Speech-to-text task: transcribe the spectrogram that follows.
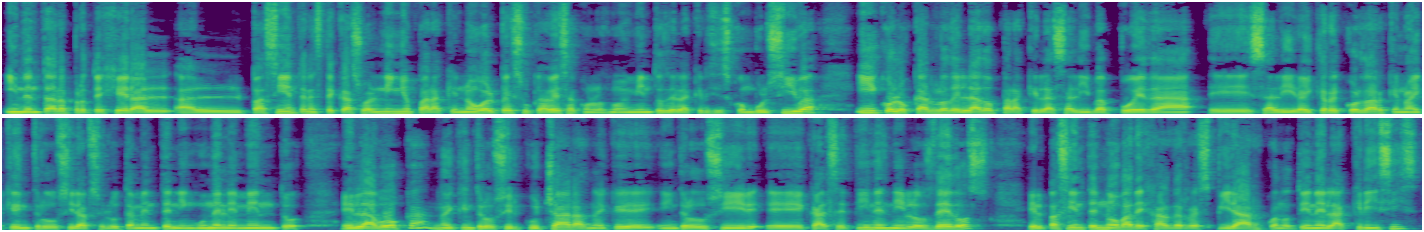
intentar proteger al, al, paciente, en este caso al niño, para que no golpee su cabeza con los movimientos de la crisis convulsiva y colocarlo de lado para que la saliva pueda eh, salir. Hay que recordar que no hay que introducir absolutamente ningún elemento en la boca, no hay que introducir cucharas, no hay que introducir eh, calcetines ni los dedos. El paciente no va a dejar de respirar cuando tiene la crisis,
